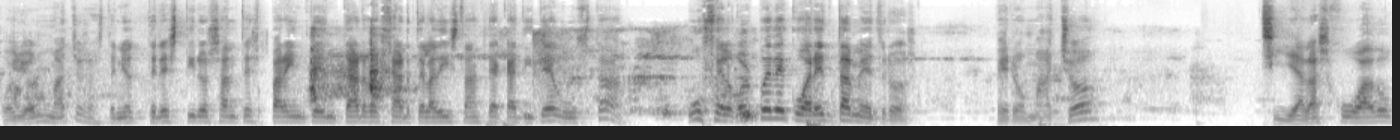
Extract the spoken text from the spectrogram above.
Pues yo, machos, has tenido tres tiros antes para intentar dejarte la distancia que a ti te gusta. Uf, el golpe de 40 metros. Pero, macho, si ya lo has jugado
